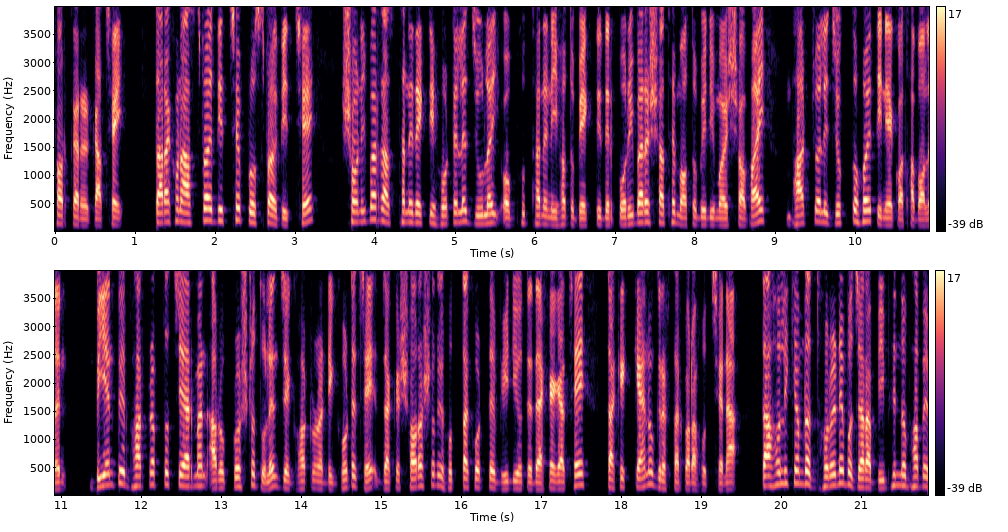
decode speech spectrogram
সরকারের কাছেই। তারা এখন আশ্রয় দিচ্ছে, প্রশ্রয় দিচ্ছে। শনিবার রাজধানীর একটি হোটেলে জুলাই অভ্যুত্থানে নিহত ব্যক্তিদের পরিবারের সাথে মতবিনিময় সভায় ভার্চুয়ালি যুক্ত হয়ে তিনি কথা বলেন। বিএনপির ভারপ্রাপ্ত চেয়ারম্যান আরও প্রশ্ন তুলেন যে ঘটনাটি ঘটেছে যাকে সরাসরি হত্যা করতে ভিডিওতে দেখা গেছে, তাকে কেন গ্রেফতার করা হচ্ছে না? তাহলে কি আমরা ধরে নেব যারা বিভিন্নভাবে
